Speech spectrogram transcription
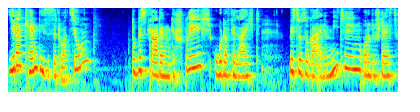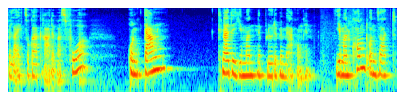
Jeder kennt diese Situation, Du bist gerade in einem Gespräch oder vielleicht bist du sogar in einem Meeting oder du stellst vielleicht sogar gerade was vor und dann knallt dir jemand eine blöde Bemerkung hin. Jemand kommt und sagt,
